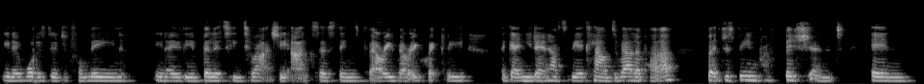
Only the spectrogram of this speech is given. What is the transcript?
You know, what does digital mean? You know, the ability to actually access things very, very quickly. Again, you don't have to be a cloud developer, but just being proficient in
